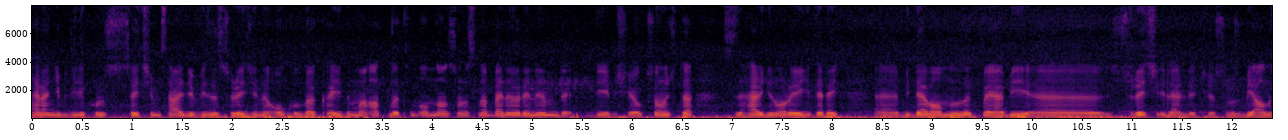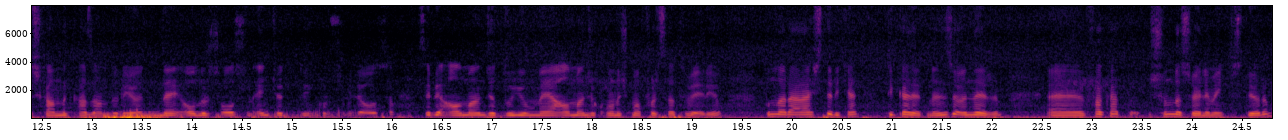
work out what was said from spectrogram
herhangi bir dil kursu seçim sadece vize sürecini okulda kaydımı atlatayım ondan sonrasında ben öğrenirim de diye bir şey yok. Sonuçta siz her gün oraya giderek e, bir devamlılık veya bir e, süreç ilerletiyorsunuz. Bir alışkanlık kazandırıyor. Ne olursa olsun en kötü dil kursu bile olsa size bir Almanca duyum veya Almanca konuşma fırsatı veriyor. Bunları araştırırken dikkat etmenizi öneririm. E, fakat şunu da söylemek istiyorum.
